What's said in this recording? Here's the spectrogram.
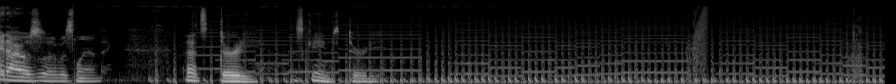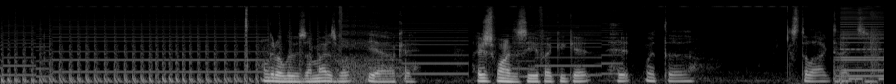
Right I was I was landing. That's dirty. This game's dirty. I'm gonna lose. I might as well. Yeah, okay. I just wanted to see if I could get hit with the stalactites.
